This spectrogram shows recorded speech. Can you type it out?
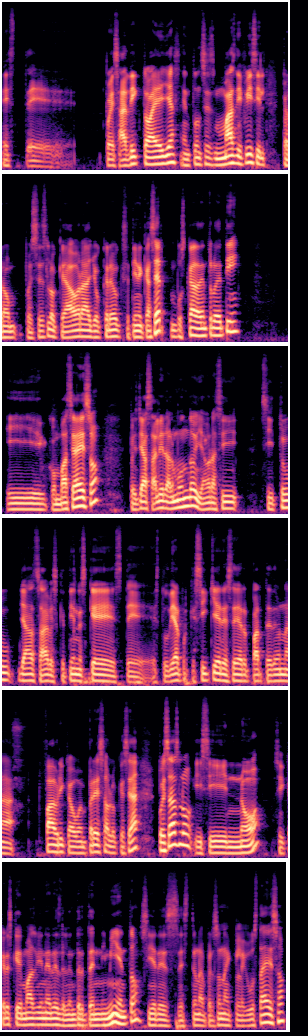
este pues adicto a ellas, entonces más difícil, pero pues es lo que ahora yo creo que se tiene que hacer, buscar adentro de ti y con base a eso, pues ya salir al mundo y ahora sí si tú ya sabes que tienes que este, estudiar porque si quieres ser parte de una fábrica o empresa o lo que sea, pues hazlo. Y si no, si crees que más bien eres del entretenimiento, si eres este, una persona que le gusta eso,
